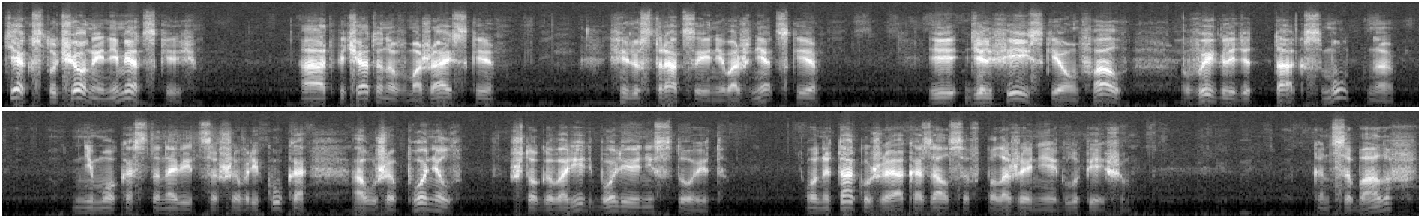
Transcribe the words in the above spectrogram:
Текст ученый, немецкий, а отпечатано в Можайске. Иллюстрации неважнецкие. И дельфийский омфал выглядит так смутно. Не мог остановиться Шаврикука, а уже понял, что говорить более не стоит. Он и так уже оказался в положении глупейшем. Концебалов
